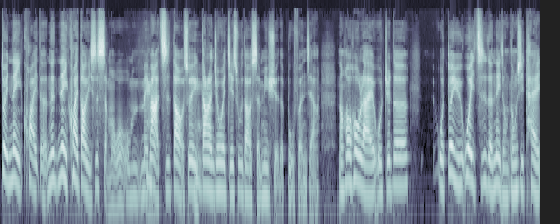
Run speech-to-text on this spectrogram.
对那一块的那那一块到底是什么，我我们没办法知道，所以当然就会接触到神秘学的部分，这样。然后后来我觉得我对于未知的那种东西太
